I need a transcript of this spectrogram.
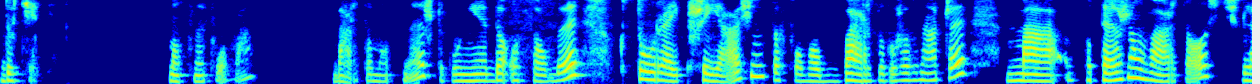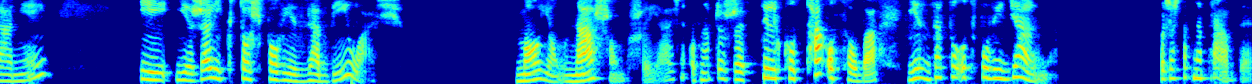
Do ciebie. Mocne słowa, bardzo mocny, szczególnie do osoby, której przyjaźń, to słowo bardzo dużo znaczy, ma potężną wartość dla niej. I jeżeli ktoś powie, zabiłaś moją, naszą przyjaźń, oznacza, że tylko ta osoba jest za to odpowiedzialna. Chociaż tak naprawdę,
